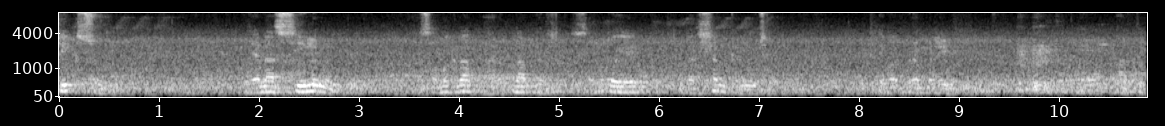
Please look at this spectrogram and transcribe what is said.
શીખ સુધી. એના શીલનું સમગ્ર ભારતના દર્શ- સંતોએ દર્શન કર્યું છે. એવા બ્રહ્મલીન ભારતી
